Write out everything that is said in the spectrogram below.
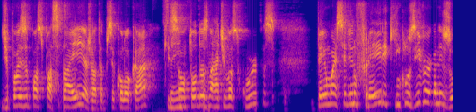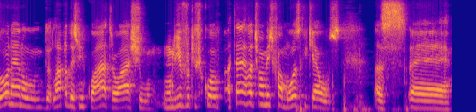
Depois eu posso passar aí, a Jota, para você colocar, que Sim. são todas narrativas curtas. Tem o Marcelino Freire, que inclusive organizou, né, no, lá para 2004, eu acho, um livro que ficou até relativamente famoso, que é os, as, é,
